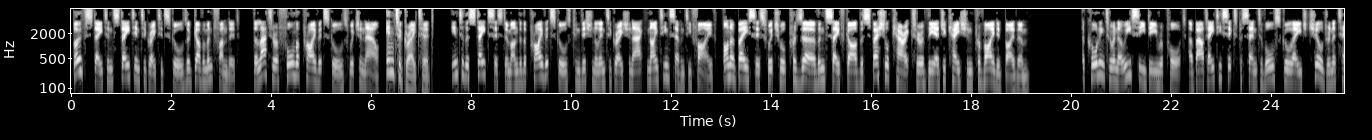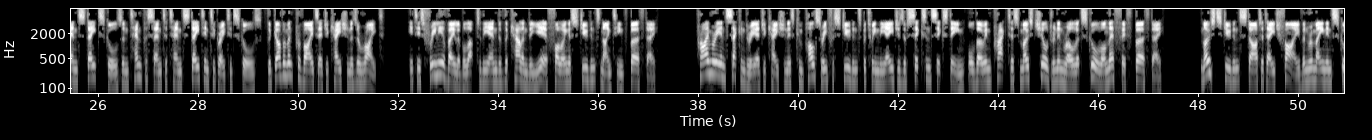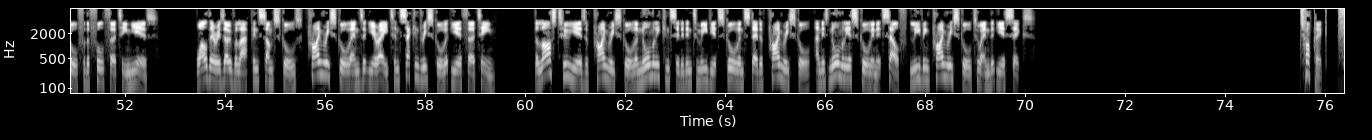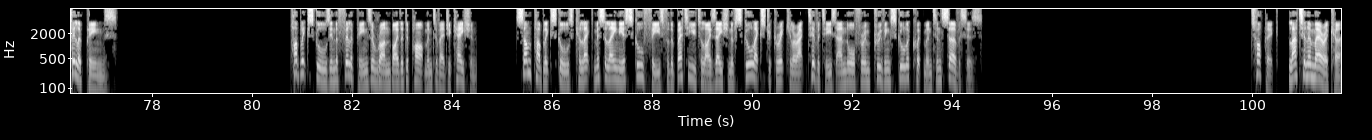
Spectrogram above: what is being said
Both state and state-integrated schools are government-funded. The latter are former private schools which are now integrated into the state system under the Private Schools Conditional Integration Act 1975, on a basis which will preserve and safeguard the special character of the education provided by them. According to an OECD report, about 86% of all school-aged children attend state schools and 10% attend state-integrated schools. The government provides education as a right. It is freely available up to the end of the calendar year following a student's 19th birthday. Primary and secondary education is compulsory for students between the ages of 6 and 16, although in practice most children enroll at school on their fifth birthday. Most students start at age 5 and remain in school for the full 13 years. While there is overlap in some schools, primary school ends at year 8 and secondary school at year 13. The last two years of primary school are normally considered intermediate school instead of primary school, and is normally a school in itself, leaving primary school to end at year 6. Topic: Philippines. Public schools in the Philippines are run by the Department of Education. Some public schools collect miscellaneous school fees for the better utilization of school extracurricular activities and or for improving school equipment and services. Latin America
